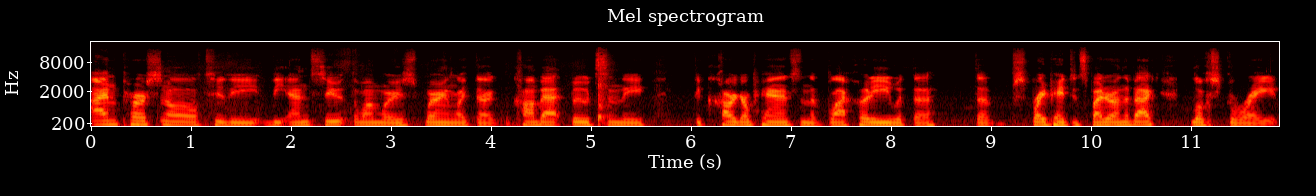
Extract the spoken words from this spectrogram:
I'm personal to the the end suit, the one where he's wearing like the combat boots and the the cargo pants and the black hoodie with the the spray painted spider on the back. Looks great.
